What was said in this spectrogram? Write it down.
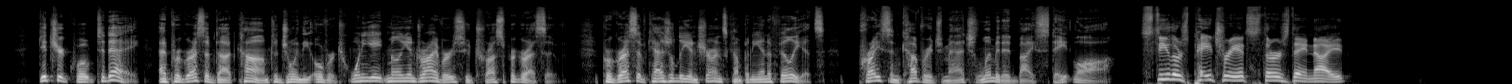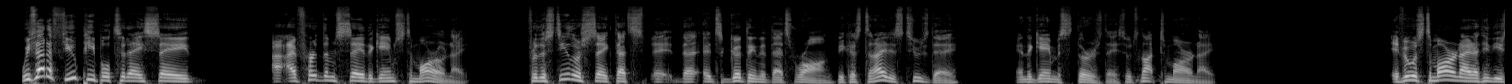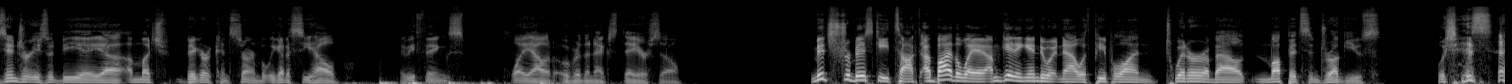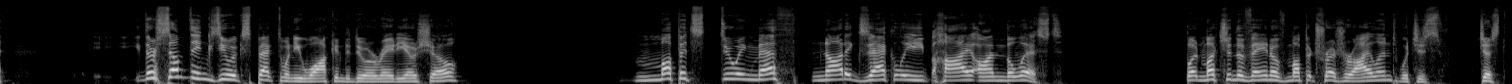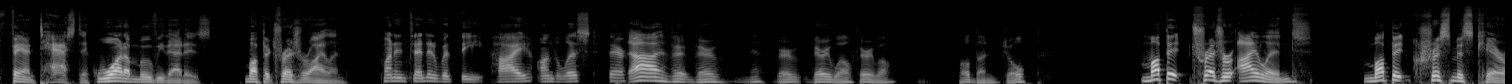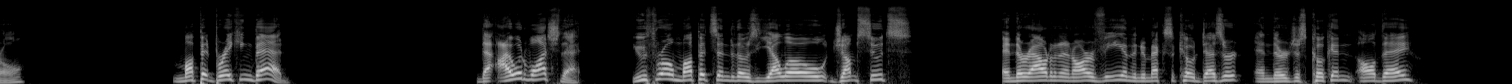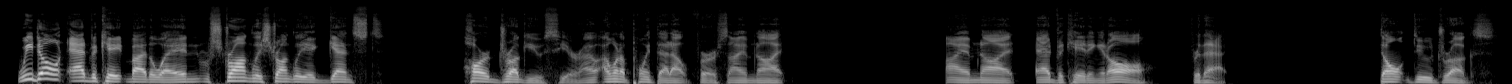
Get your quote today at progressive.com to join the over 28 million drivers who trust Progressive. Progressive Casualty Insurance Company and Affiliates. Price and coverage match limited by state law. Steelers Patriots Thursday night. We've had a few people today say, I've heard them say the game's tomorrow night. For the Steelers' sake, that's eh, that it's a good thing that that's wrong because tonight is Tuesday, and the game is Thursday, so it's not tomorrow night. If it was tomorrow night, I think these injuries would be a uh, a much bigger concern. But we got to see how maybe things play out over the next day or so. Mitch Trubisky talked. Uh, by the way, I'm getting into it now with people on Twitter about Muppets and drug use, which is there's some things you expect when you walk in to do a radio show. Muppets doing meth, not exactly high on the list but much in the vein of Muppet Treasure Island, which is just fantastic. What a movie that is, Muppet Treasure Island. Pun intended with the high on the list there. Ah, very, very, yeah, very, very well, very well. Well done, Joel. Muppet Treasure Island, Muppet Christmas Carol, Muppet Breaking Bad. That I would watch that. You throw Muppets into those yellow jumpsuits and they're out in an RV in the New Mexico desert and they're just cooking all day. We don't advocate, by the way, and strongly, strongly against hard drug use here. I, I want to point that out first. I am not I am not advocating at all for that. Don't do drugs.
